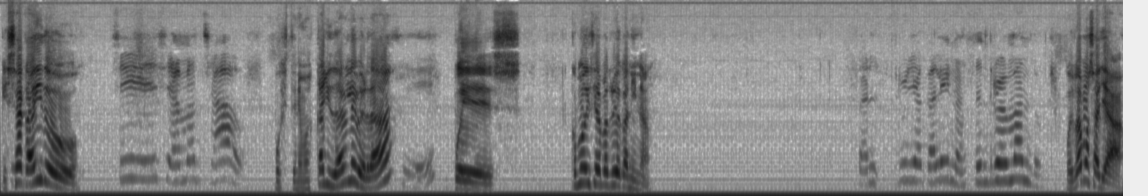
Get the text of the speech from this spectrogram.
¿Que se ha caído? Sí, se ha manchado. Pues tenemos que ayudarle, ¿verdad? Sí. Pues... ¿Cómo dice la patrulla canina? Patrulla canina, centro de mando. Pues vamos allá.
